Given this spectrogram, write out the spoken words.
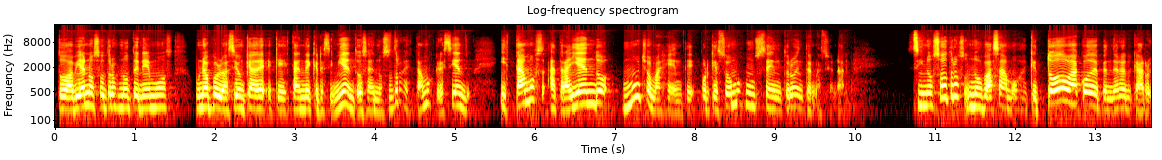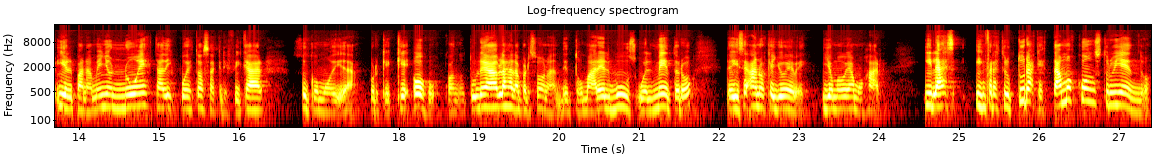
Todavía nosotros no tenemos una población que, está en decrecimiento, o sea, nosotros estamos creciendo y estamos atrayendo mucho más gente porque somos un centro internacional. Si nosotros nos basamos en que todo va a codepender del carro y el panameño no está dispuesto a sacrificar su comodidad, porque, que, ojo, cuando tú le hablas a la persona de tomar el bus o el metro, te dice, ah, no, es que llueve y yo me voy a mojar. Y las infraestructuras que estamos construyendo,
